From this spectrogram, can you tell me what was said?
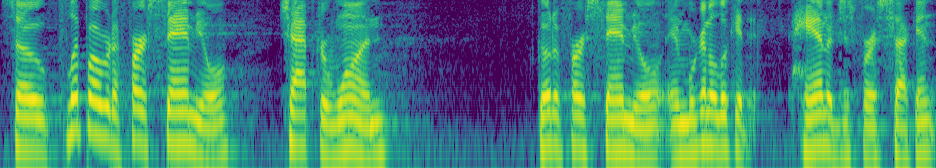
So flip over to 1 Samuel chapter 1. Go to 1 Samuel, and we're going to look at Hannah just for a second.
